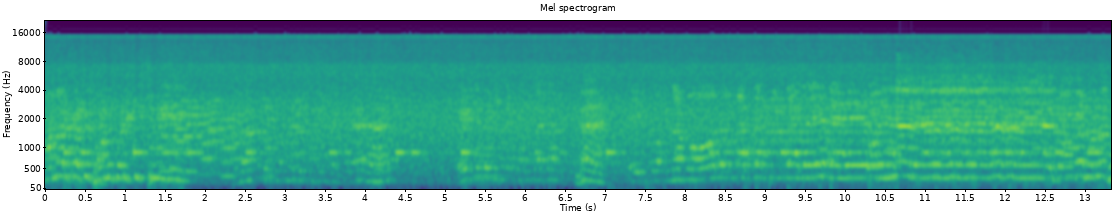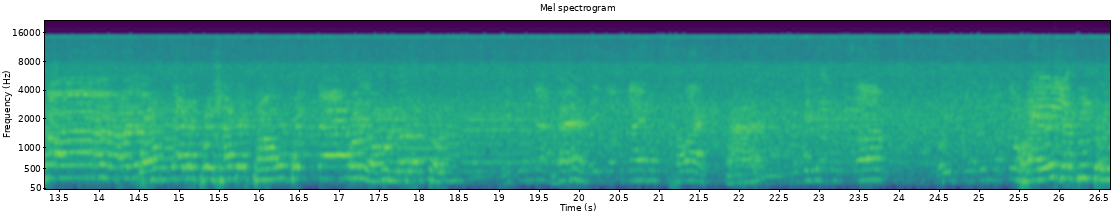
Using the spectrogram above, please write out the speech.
আমার কাছে ধন করে কিছু নেই। হ্যাঁ। রে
